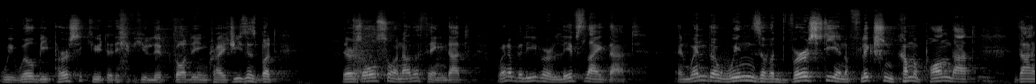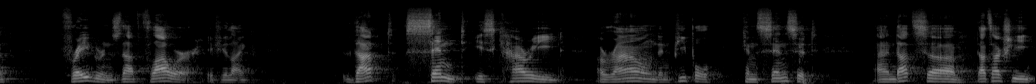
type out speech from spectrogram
We will be persecuted if you live godly in Christ Jesus. But there's also another thing that when a believer lives like that, and when the winds of adversity and affliction come upon that, that fragrance, that flower, if you like, that scent is carried around and people can sense it. And that's, uh, that's actually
